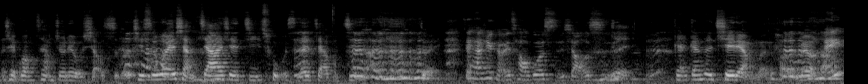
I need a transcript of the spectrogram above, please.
而且光这样就六小时了。其实我也想加一些基础，我实在加不进来。对，再下去可能会超过十小时。对，干干脆切两门，好了，没有。哎，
